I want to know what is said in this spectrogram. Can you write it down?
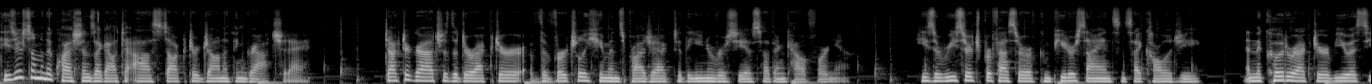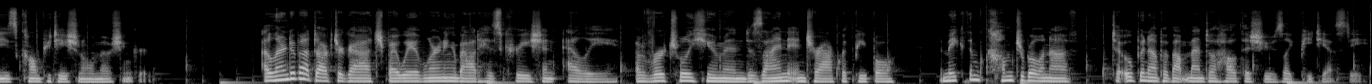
These are some of the questions I got to ask Dr. Jonathan Gratch today. Dr. Gratch is the director of the Virtual Humans Project at the University of Southern California. He's a research professor of computer science and psychology and the co director of USC's Computational Emotion Group. I learned about Dr. Gratch by way of learning about his creation, Ellie, a virtual human designed to interact with people and make them comfortable enough to open up about mental health issues like PTSD.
